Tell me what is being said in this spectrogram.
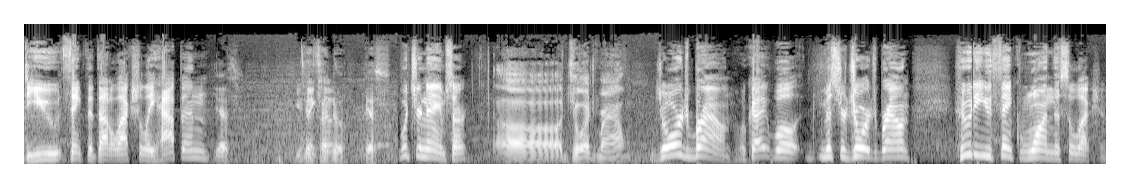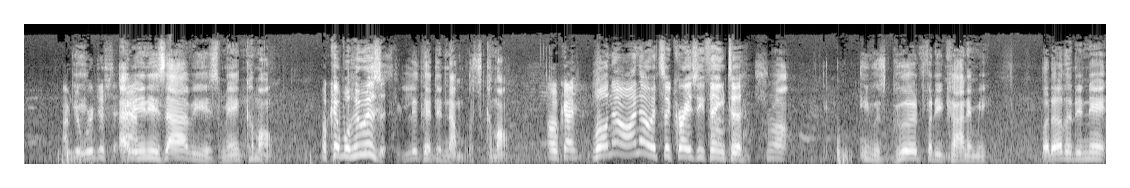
Do you think that that'll actually happen? Yes. You yes, think I do. Yes. What's your name, sir? Uh, George Brown. George Brown. Okay. Well, Mr. George Brown, who do you think won this election? I'm, we're just. I mean, it's obvious, man. Come on. okay. Well, who is it? Look at the numbers. Come on. Okay. Well, no, I know it's a crazy thing to. Trump, he was good for the economy, but other than that,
